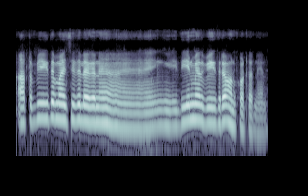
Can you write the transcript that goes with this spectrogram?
అట్ట బీగితే మంచిది లేకనే దీని మీద బీగుతారేమో అనుకుంటాను నేను.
